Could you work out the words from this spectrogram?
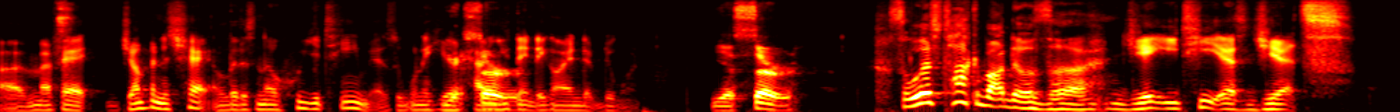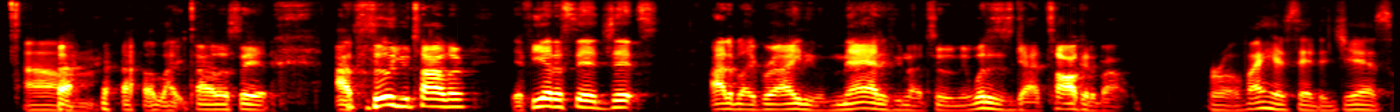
Uh, matter of fact, jump in the chat and let us know who your team is. We want to hear yes, how sir. you think they're going to end up doing. Yes, sir. So let's talk about those uh, JETS Jets. Um, like Tyler said, I feel you, Tyler. If he had said Jets, I'd be like, bro, I ain't even mad if you're not tuning in. What is this guy talking about? Bro, if I had said the Jets,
